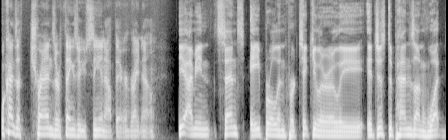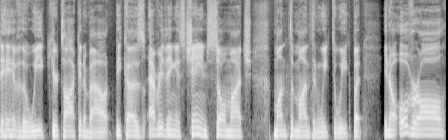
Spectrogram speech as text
what kinds of trends or things are you seeing out there right now? Yeah, I mean, since April in particularly, it just depends on what day of the week you're talking about because everything has changed so much month to month and week to week. But you know, overall,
